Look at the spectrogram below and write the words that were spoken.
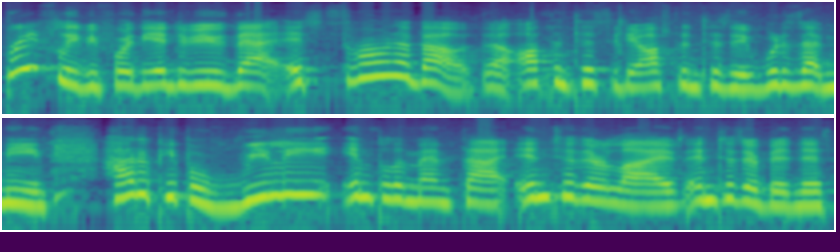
briefly before the interview that it's thrown about the authenticity authenticity what does that mean? How do people really implement that into their lives into their business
